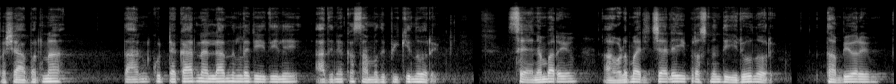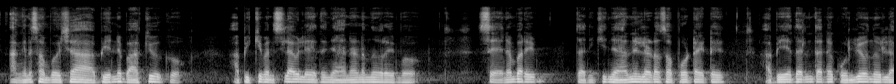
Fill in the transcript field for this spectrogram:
പക്ഷേ അപർണ താൻ കുറ്റക്കാരനല്ല എന്നുള്ള രീതിയിൽ അതിനൊക്കെ സമ്മതിപ്പിക്കുമെന്ന് പറയും. സേനം പറയും അവൾ മരിച്ചാലേ ഈ പ്രശ്നം തീരുമെന്ന് പറയും. തമ്പി പറയും അങ്ങനെ സംഭവിച്ചാൽ അബി എന്നെ ബാക്കി വെക്കുമോ അബിക്ക് മനസ്സിലാവില്ല ഇത് ഞാനാണെന്ന് പറയുമ്പോൾ സേനം പറയും തനിക്ക് ഞാനില്ലടോ സപ്പോർട്ടായിട്ട് അബി ഏതായാലും തന്നെ കൊല്ലുമൊന്നുമില്ല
